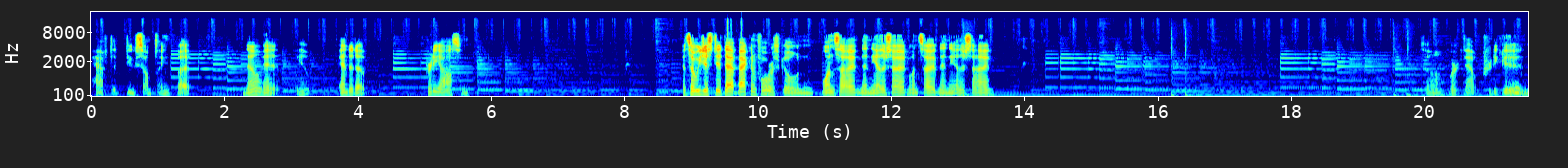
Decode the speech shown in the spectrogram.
have to do something. But no, it you know ended up pretty awesome. And so we just did that back and forth, going one side and then the other side, one side and then the other side. So worked out pretty good.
